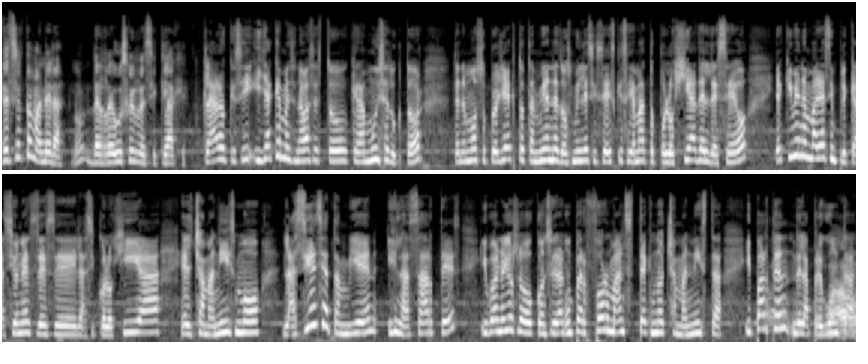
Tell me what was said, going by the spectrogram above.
de cierta manera, ¿no? de reuso y reciclaje. Claro que sí, y ya que mencionabas esto que era muy seductor, tenemos su proyecto también de 2016 que se llama Topología del Deseo. Y aquí vienen varias implicaciones desde la psicología, el chamanismo, la ciencia también y las artes. Y bueno, ellos lo consideran un performance tecno-chamanista. Y parten de la pregunta,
